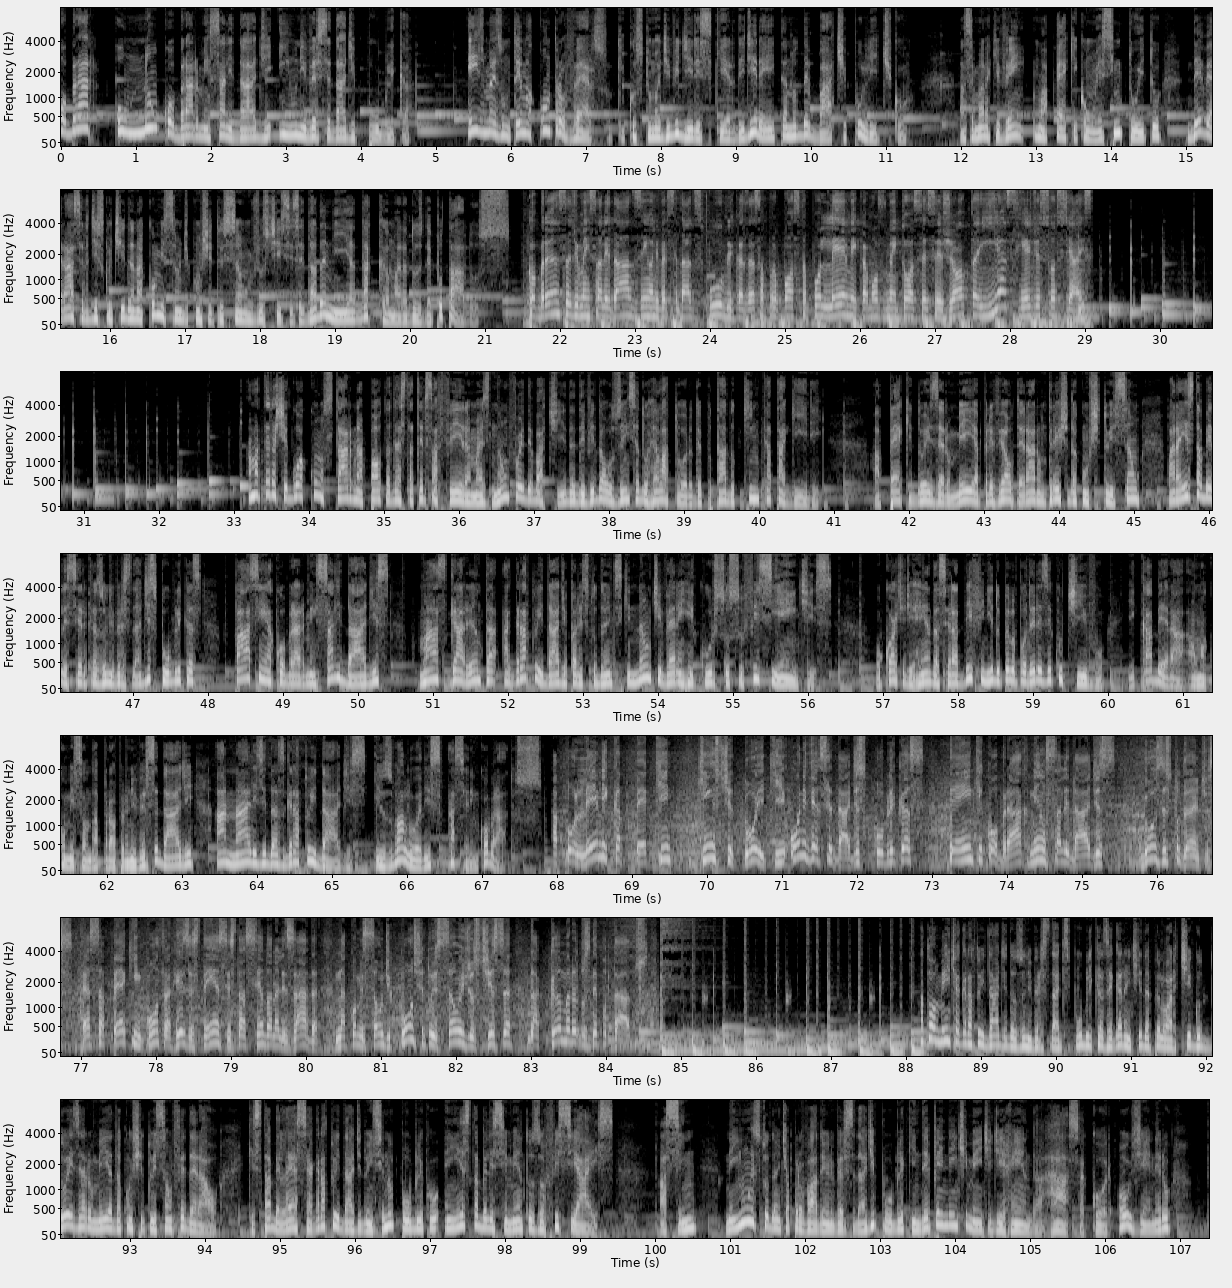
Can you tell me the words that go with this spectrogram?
Cobrar ou não cobrar mensalidade em universidade pública? Eis mais um tema controverso que costuma dividir esquerda e direita no debate político. Na semana que vem, uma PEC com esse intuito deverá ser discutida na Comissão de Constituição, Justiça e Cidadania da Câmara dos Deputados. Cobrança de mensalidades em universidades públicas, essa proposta polêmica movimentou a CCJ e as redes sociais. A matéria chegou a constar na pauta desta terça-feira, mas não foi debatida devido à ausência do relator, o deputado Kim Kataguiri. A PEC 206 prevê alterar um trecho da Constituição para estabelecer que as universidades públicas passem a cobrar mensalidades, mas garanta a gratuidade para estudantes que não tiverem recursos suficientes. O corte de renda será definido pelo Poder Executivo e caberá a uma comissão da própria universidade a análise das gratuidades e os valores a serem cobrados. A polêmica PEC que institui que universidades públicas têm que cobrar mensalidades dos estudantes. Essa PEC encontra resistência está sendo analisada na Comissão de Constituição e Justiça da Câmara dos Deputados. Atualmente, a gratuidade das universidades públicas é garantida pelo artigo 206 da Constituição Federal, que estabelece a gratuidade do ensino público em estabelecimentos oficiais. Assim, nenhum estudante aprovado em universidade pública, independentemente de renda, raça, cor ou gênero,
